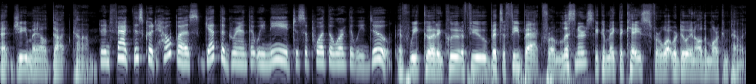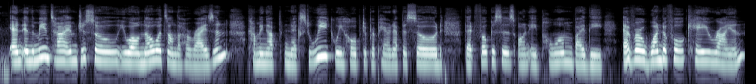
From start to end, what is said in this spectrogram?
at gmail.com. And in fact, this could help us get the grant that we need to support the work that we do. If we could include a few bits of feedback from listeners, it could make the case for what we're doing all the more compelling. And in the meantime, just so you all know what's on the horizon, coming up next week, we hope to prepare an episode that focuses on a poem by the ever wonderful Kay Ryan.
